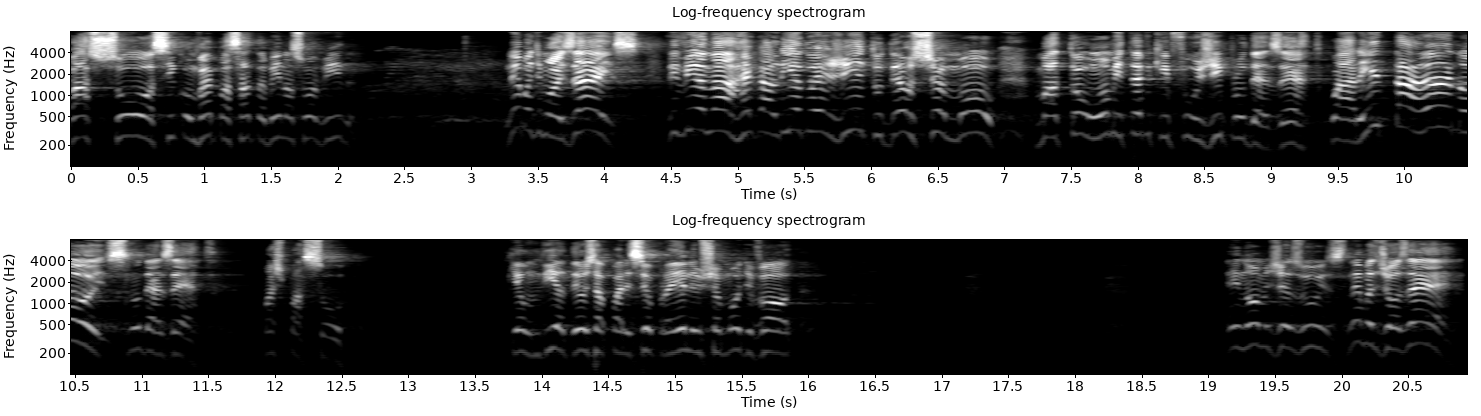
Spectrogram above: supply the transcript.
Passou, assim como vai passar também na sua vida. Lembra de Moisés? Vivia na regalia do Egito, Deus chamou, matou um homem e teve que fugir para o deserto. 40 anos no deserto, mas passou. Porque um dia Deus apareceu para ele e o chamou de volta. Em nome de Jesus. Lembra de José?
